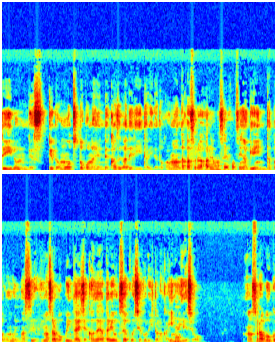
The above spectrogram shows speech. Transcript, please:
ているんですけども、ちょっとこの辺で風が出ていたりだとか、まあ、だからそれは春山整骨院が原因だと思いますよ。今更僕に対して風当たりを強くしてくる人なんかいないでしょう。それは僕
